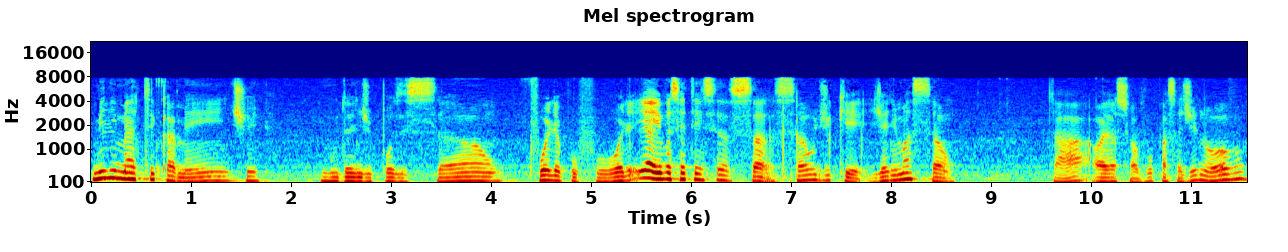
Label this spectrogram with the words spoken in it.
milimetricamente, mudando de posição, folha por folha. E aí você tem sensação de que? De animação. Tá? Olha só, vou passar de novo.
